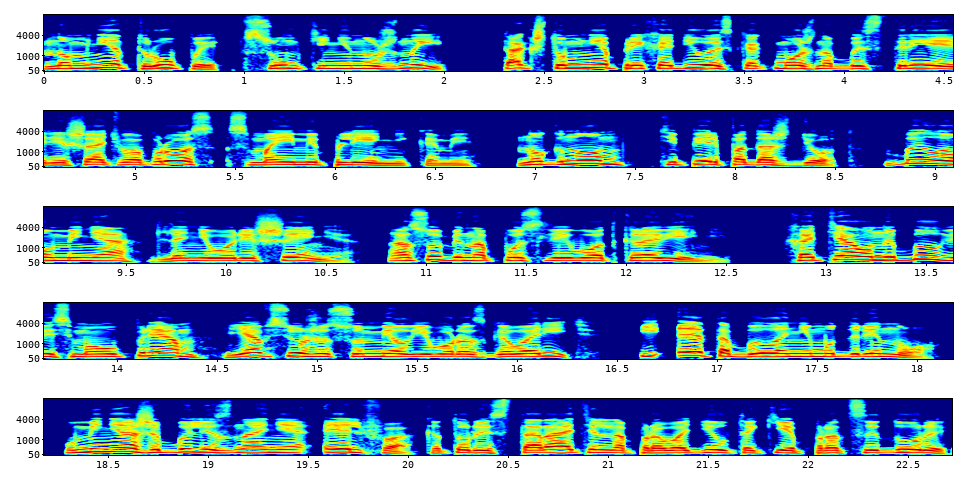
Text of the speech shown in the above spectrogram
Но мне трупы в сумке не нужны, так что мне приходилось как можно быстрее решать вопрос с моими пленниками. Но гном теперь подождет. Было у меня для него решение, особенно после его откровений. Хотя он и был весьма упрям, я все же сумел его разговорить. И это было не мудрено. У меня же были знания эльфа, который старательно проводил такие процедуры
